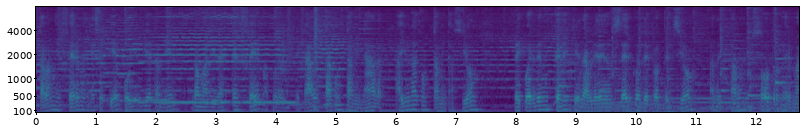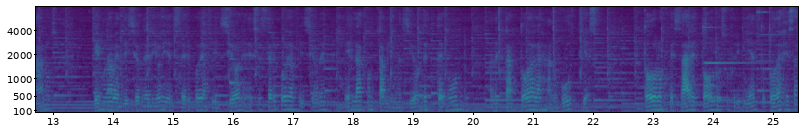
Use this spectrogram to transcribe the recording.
estaban enfermas en ese tiempo. Hoy en día también la humanidad está enferma por el pecado, está contaminada, hay una contaminación. Recuerden ustedes que le hablé de un cerco de protección donde estamos nosotros, hermanos, que es una bendición de Dios y el cerco de aflicciones. Ese cerco de aflicciones es la contaminación de este mundo, donde están todas las angustias, todos los pesares, todos los sufrimientos, todas esas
